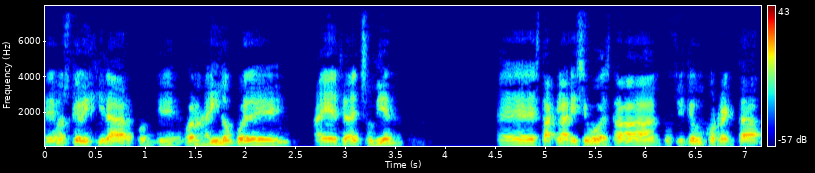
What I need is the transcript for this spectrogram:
tenemos que vigilar porque, bueno, ahí no puede, ahí ha hecho bien. Eh, está clarísimo, estaba en posición correcta.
